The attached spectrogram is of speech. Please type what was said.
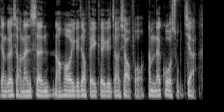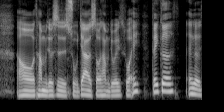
两个小男生，然后一个叫飞哥，一个叫小佛，他们在过暑假，然后他们就是暑假的时候，他们就会说：“哎，飞哥，那个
